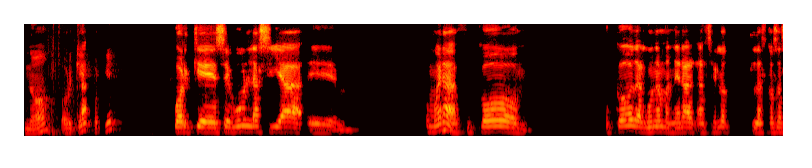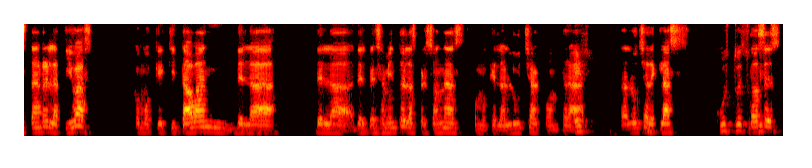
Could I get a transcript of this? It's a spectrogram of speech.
¿No? ¿Por qué? ¿Por qué? Porque según la CIA, eh, ¿cómo era? Foucault, Foucault de alguna manera al hacerlo las cosas tan relativas, como que quitaban de la, de la, del pensamiento de las personas como que la lucha contra Es la lucha de clases. justo eso. Entonces,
